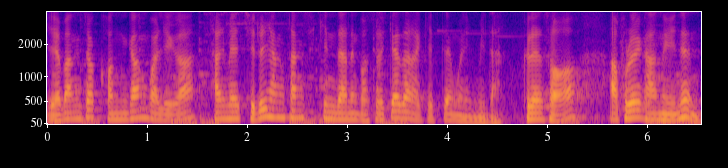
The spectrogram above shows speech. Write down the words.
예방적 건강 관리가 삶의 질을 향상시킨다는 것을 깨달았기 때문입니다. 그래서 앞으로의 강의는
